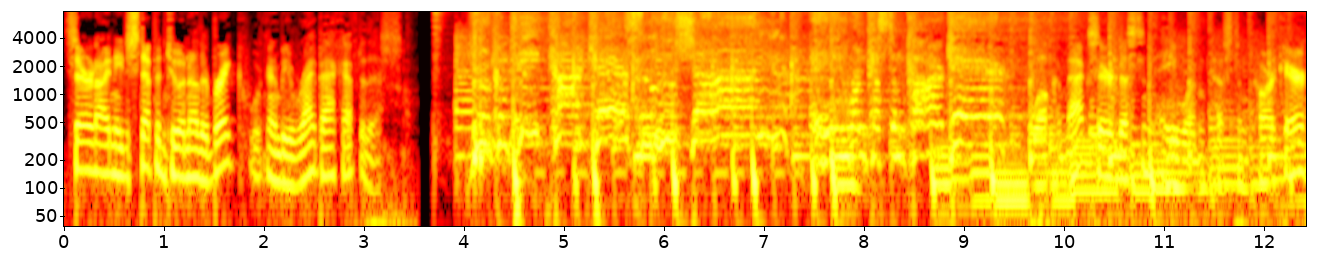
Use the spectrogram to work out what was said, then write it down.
Sarah and I need to step into another break. We're going to be right back after this. Your complete car care solution. A1 Custom Car Care. Welcome back, Sarah Dustin, A1 Custom Car Care.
